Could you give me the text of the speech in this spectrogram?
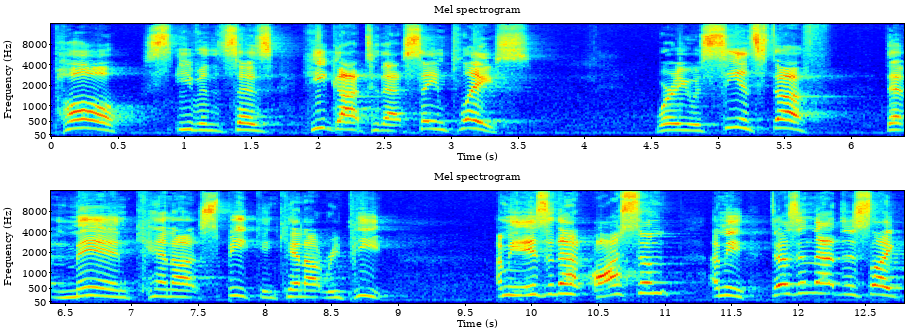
Paul even says he got to that same place where he was seeing stuff that man cannot speak and cannot repeat. I mean, isn't that awesome? I mean, doesn't that just like,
